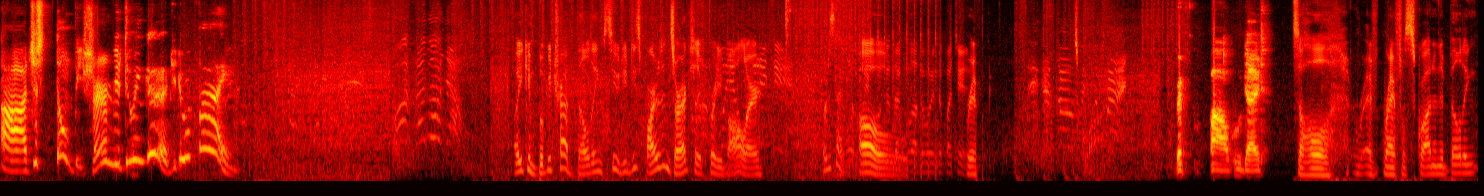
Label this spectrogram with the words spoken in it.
Ah, just don't be Sherm. You're doing good. You're doing fine. Oh, you can booby trap buildings too. Dude, these partisans are actually pretty baller. What is that? Oh, rip squad. Rip. Wow, who died? It's a whole rifle squad in a building.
